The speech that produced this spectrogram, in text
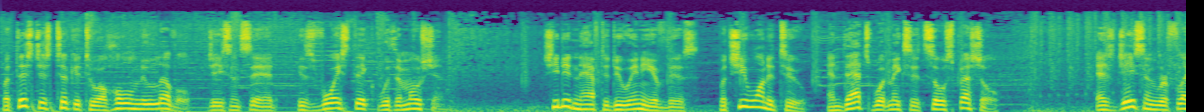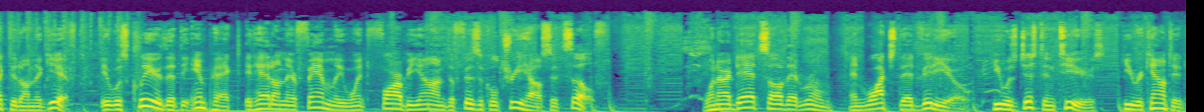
but this just took it to a whole new level, Jason said, his voice thick with emotion. She didn't have to do any of this, but she wanted to, and that's what makes it so special. As Jason reflected on the gift, it was clear that the impact it had on their family went far beyond the physical treehouse itself. When our dad saw that room and watched that video, he was just in tears, he recounted,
